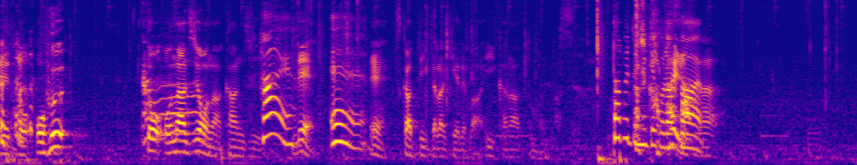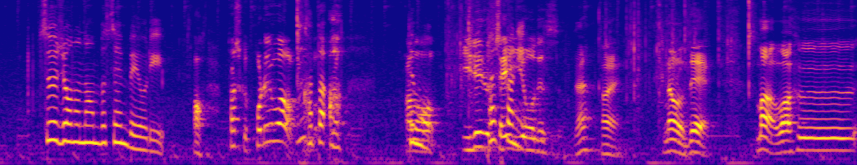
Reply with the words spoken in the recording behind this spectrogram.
えっとお麩と同じような感じで、はい。ええ。ええ使っていただければいいかなと思います。食べてみてください。ね通常の南部せんべいより。あ確かにこれは硬ああでもの入れる専用ですよね。はい。なのでまあ和風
